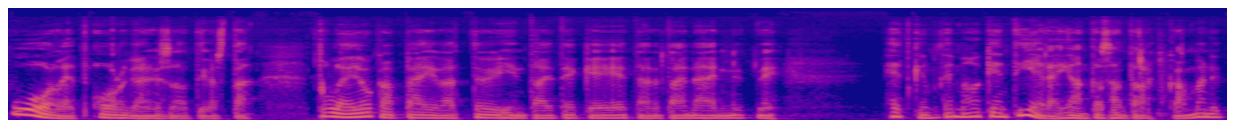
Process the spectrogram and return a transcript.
puolet organisaatiosta tulee joka päivä töihin tai tekee etänä tai näin nyt, niin hetken, mutta en mä oikein tiedä ihan tasan tarkkaan. Mä nyt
